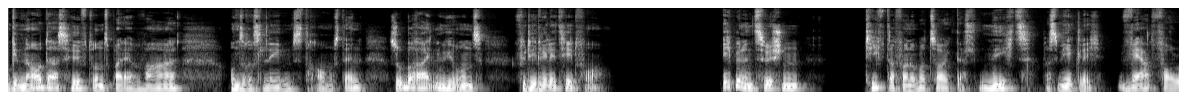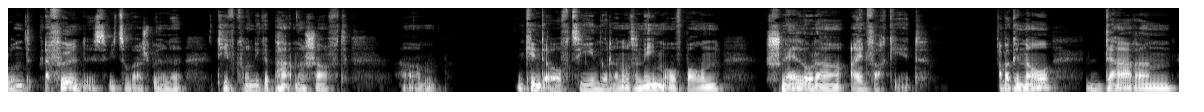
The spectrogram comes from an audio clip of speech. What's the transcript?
Und genau das hilft uns bei der Wahl unseres Lebenstraums, denn so bereiten wir uns für die Realität vor. Ich bin inzwischen tief davon überzeugt, dass nichts, was wirklich wertvoll und erfüllend ist, wie zum Beispiel eine tiefgründige Partnerschaft, ähm, ein Kind aufziehen oder ein Unternehmen aufbauen, schnell oder einfach geht. Aber genau daran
